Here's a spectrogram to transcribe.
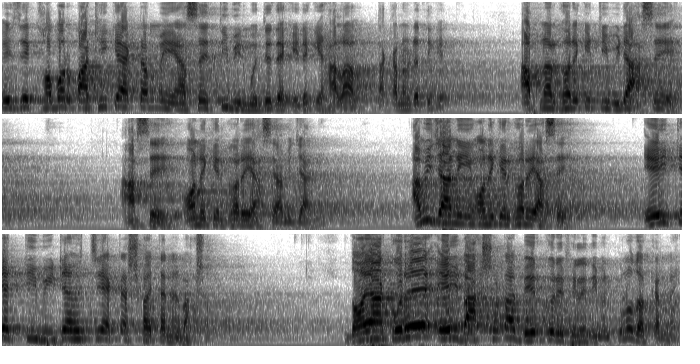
এই যে খবর পাঠিকে একটা মেয়ে আছে টিভির মধ্যে দেখে, এটা কি হালাল? তাকানো এটার দিকে। আপনার ঘরে কি টিভিটা আছে? আছে, অনেকের ঘরে আছে, আমি জানি। আমি জানি অনেকের ঘরে আছে। এইটা টিভিটা হচ্ছে একটা শয়তানের বাক্স। দয়া করে এই বাক্সটা বের করে ফেলে দিবেন, কোনো দরকার নাই।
